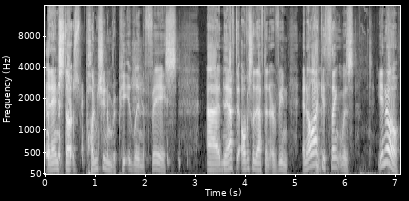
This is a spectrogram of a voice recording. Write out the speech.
and then starts punching him repeatedly in the face. And they have to obviously they have to intervene. And all I could think was, you know,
